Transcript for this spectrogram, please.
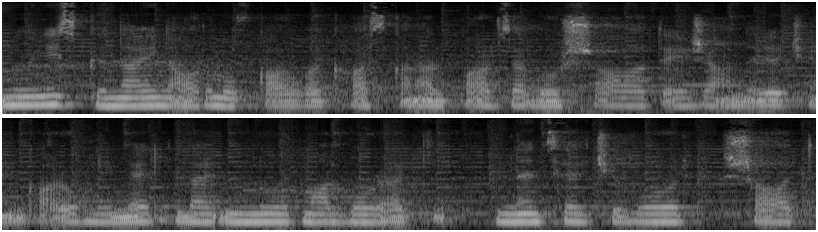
նույնիսկ գնային առումով կարող եք հասկանալ parza որ շատ էժանները չեն կարող լինել նորմալ որակի նենց էլ չի որ շատ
